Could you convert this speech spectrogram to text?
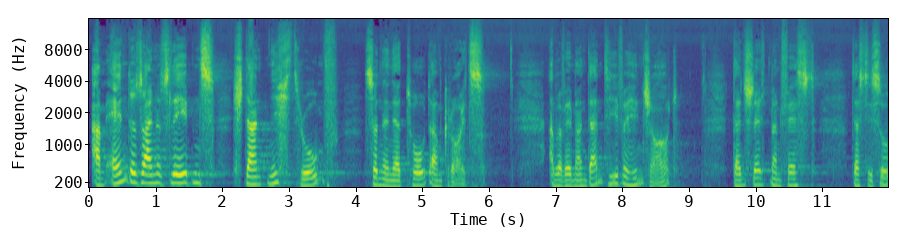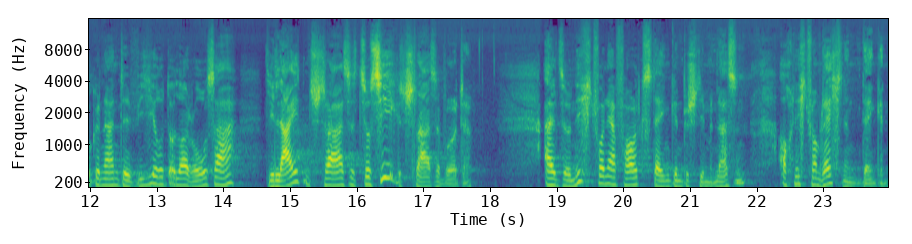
Am Ende seines Lebens stand nicht Triumph, sondern der Tod am Kreuz. Aber wenn man dann tiefer hinschaut, dann stellt man fest, dass die sogenannte Via Dolorosa, die Leidensstraße zur Siegesstraße wurde. Also nicht von Erfolgsdenken bestimmen lassen, auch nicht vom rechnenden Denken.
